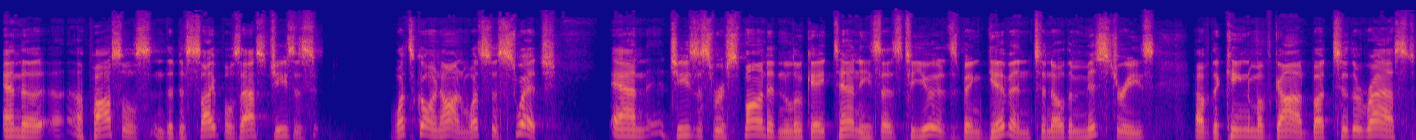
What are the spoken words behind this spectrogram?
and the uh, apostles and the disciples asked jesus what's going on what's the switch and jesus responded in luke 8.10 he says to you it has been given to know the mysteries of the kingdom of god but to the rest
